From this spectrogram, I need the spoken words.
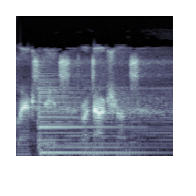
Flex Beats Productions.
